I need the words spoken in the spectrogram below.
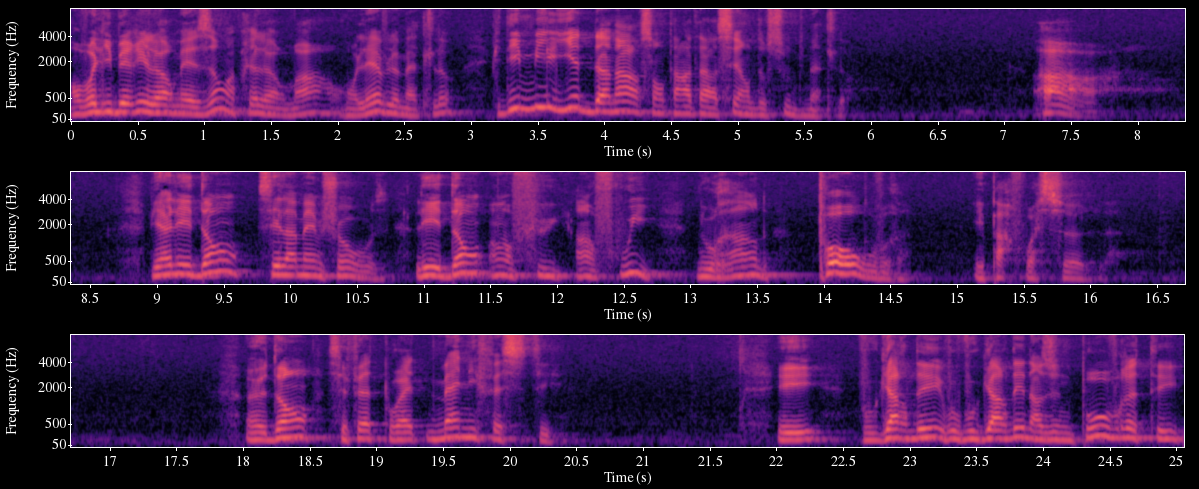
on va libérer leur maison après leur mort, on lève le matelas, puis des milliers de dollars sont entassés en dessous du matelas. Ah! Bien, les dons, c'est la même chose. Les dons enfouis nous rendent pauvres et parfois seuls. Un don, c'est fait pour être manifesté. Et vous, gardez, vous vous gardez dans une pauvreté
